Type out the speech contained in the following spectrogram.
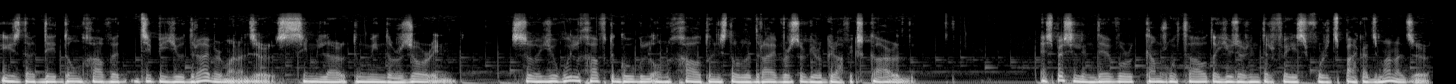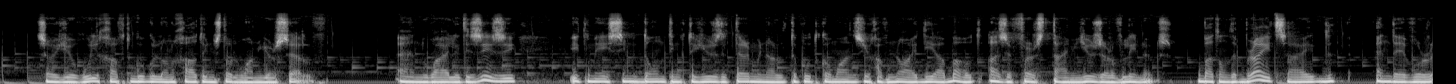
is that they don't have a GPU driver manager similar to Mint or Zorin so you will have to google on how to install the drivers of your graphics card. Especially Endeavour comes without a user interface for its package manager, so you will have to google on how to install one yourself. And while it is easy, it may seem daunting to use the terminal to put commands you have no idea about as a first time user of Linux. But on the bright side, Endeavour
